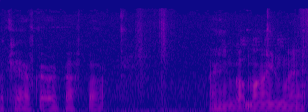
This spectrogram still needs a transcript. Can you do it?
Okay, I've got my breath back. I ain't got mine wet.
